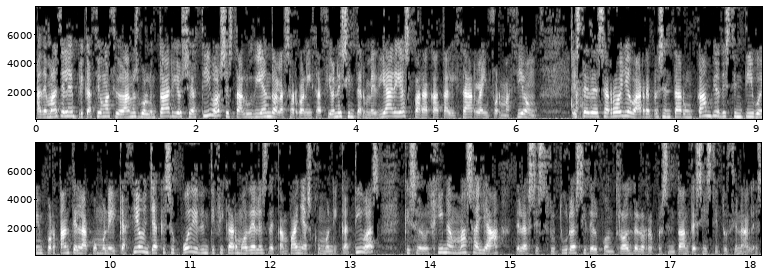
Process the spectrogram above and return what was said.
Además de la implicación a ciudadanos voluntarios y activos, se está aludiendo a las organizaciones intermediarias para catalizar la información. Este desarrollo va a representar un cambio distintivo e importante en la comunicación, ya que se puede identificar modelos de campañas comunicativas que se originan más allá de las estructuras y del control de los representantes institucionales.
